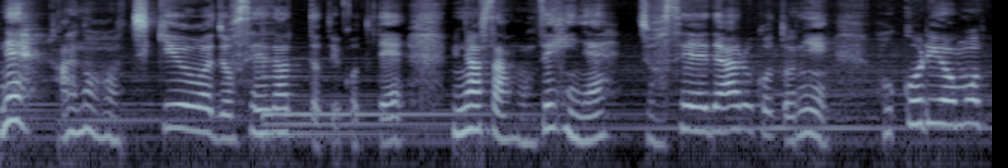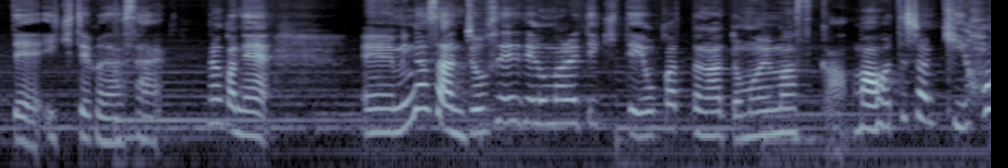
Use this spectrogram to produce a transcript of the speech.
ね、あの、地球は女性だったということで、皆さんもぜひね、女性であることに誇りを持って生きてください。なんかね、えー、皆さん女性で生まれてきてよかったなと思いますか？まあ私は基本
